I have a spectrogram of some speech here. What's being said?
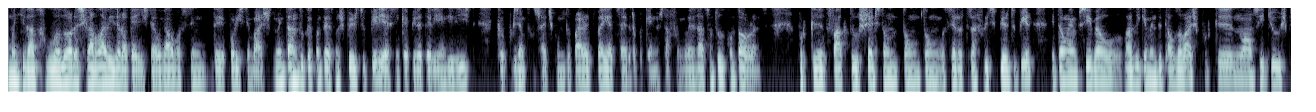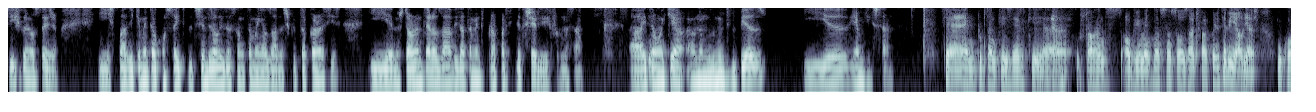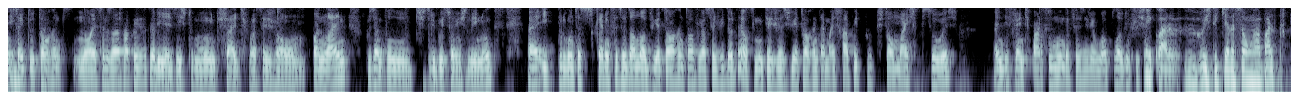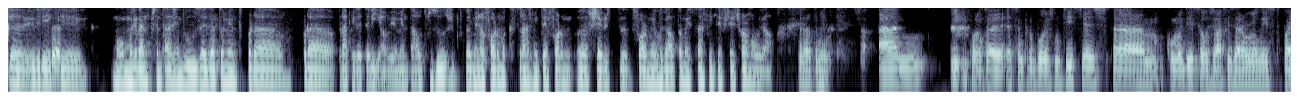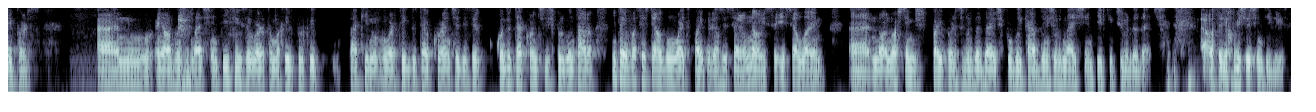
uma entidade reguladora chegar lá e dizer, ok, isto é legal, você tem de pôr isto em baixo. No entanto, o que acontece no peer-to-peer, e é assim que a pirataria ainda existe, que por exemplo, sites como The Pirate Bay, etc., para quem não está familiarizado, são tudo com torrents, porque de facto os sites estão, estão, estão a ser transferidos peer-to-peer, então é impossível basicamente deitá-los abaixo porque não há um sítio específico onde eles estejam. E isto basicamente é o conceito de descentralização que também é usado nas cryptocurrencies e eh, nos torrents era usado exatamente para a partilha de fecheiros de informação. Uh, então aqui é, é um número muito de peso e uh, é muito interessante. Sim, é importante dizer que uh, os torrents obviamente não são só usados para a pirataria, aliás, o conceito Sim. do torrent não é ser usado para a pirataria, existem muitos sites que vocês vão online, por exemplo, distribuições Linux, uh, e pergunta se querem fazer o download via torrent ou via o servidor deles, e muitas vezes via torrent é mais rápido porque estão mais pessoas em diferentes partes do mundo a fazer o upload do ficheiro. Sim, claro, isto aqui era só uma parte porque eu diria certo. que uma, uma grande porcentagem do uso é exatamente para, para, para a pirataria. Obviamente há outros usos, porque da mesma forma que se transmitem uh, fecheiros de, forma ilegal, também se transmitem fecheiros de forma legal. Exatamente. Um, e pronto, é, é, sempre boas notícias. Um, como eu disse, eles já fizeram release de papers uh, no, em alguns jornais científicos. Eu agora estou-me a rir porque está aqui um artigo do TechCrunch a dizer quando o TechCrunch lhes perguntaram então vocês têm algum white paper? Eles disseram não, isso, isso é lame. Uh, nós temos papers verdadeiros publicados em jornais científicos verdadeiros, ou seja, revistas científicas.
